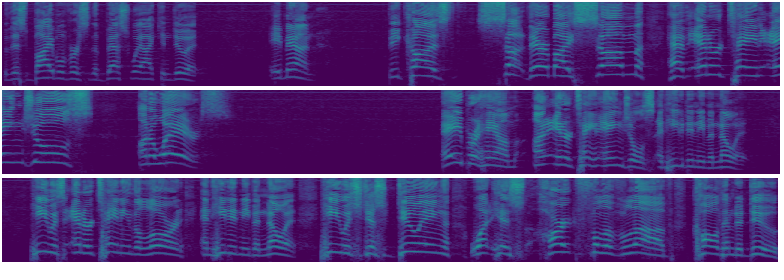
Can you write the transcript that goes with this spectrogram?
but this Bible verse is the best way I can do it. Amen. Because so, thereby some have entertained angels unawares. Abraham entertained angels and he didn't even know it. He was entertaining the Lord and he didn't even know it. He was just doing what his heart full of love called him to do.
